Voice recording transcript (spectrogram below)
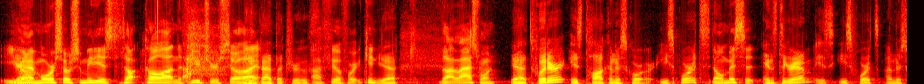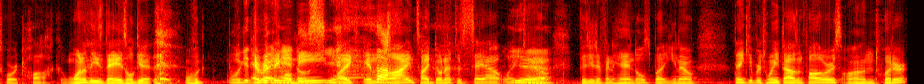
you're Yo. gonna have more social medias to talk, call out in the future. So I, Ain't that the truth? I feel for it. Can, Yeah. That last one. yeah, Twitter is talk underscore esports. Don't miss it. Instagram is esports underscore talk. One of these days we'll get we'll, We'll get the right everything will be yeah. like in line, so I don't have to say out like you know fifty different handles. But you know, thank you for twenty thousand followers on Twitter.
